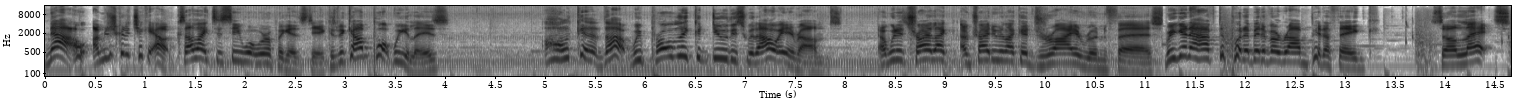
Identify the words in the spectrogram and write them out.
Now, I'm just going to check it out because I like to see what we're up against here because we can't pop wheelies. Oh, look at that. We probably could do this without any ramps. I'm going to try like, I'm trying doing like a dry run first. We're going to have to put a bit of a ramp in, I think. So let's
